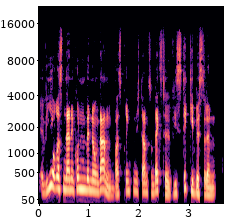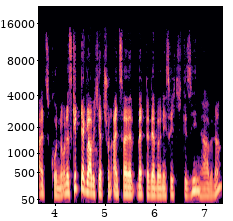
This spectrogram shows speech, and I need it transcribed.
wie hoch ist denn deine Kundenbindung dann? Was bringt dich dann zum Wechsel? Wie sticky bist du denn als Kunde? Und es gibt ja, glaube ich, jetzt schon ein, zwei Wettbewerbe, wenn ich es richtig gesehen habe, ne?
